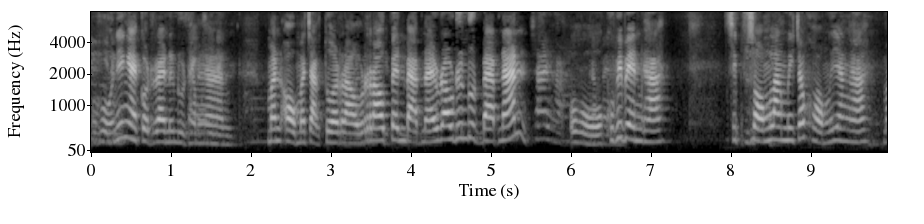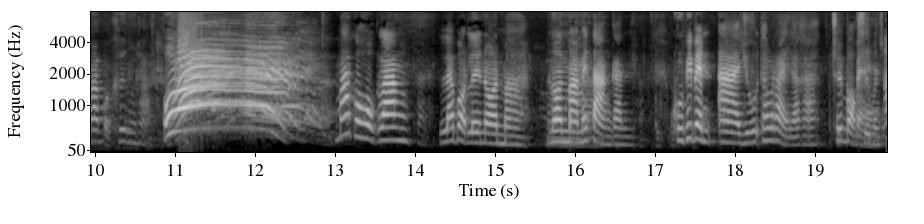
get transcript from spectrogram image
โอ้โห นี่ไงกดแรงดึงดูดทำงาน มันออกมาจากตัวเรา เราเป็นแบบไหนเราดึงดูดแบบนั้น ใช่ค่ะโอ้โหคุณพี่เบนคะ12 ลังมีเจ้าของหรือยังคะมากกว่าครึ่งค่ะ โอ้ยมากกว่า 6 ลัง แล้วบอดเลยนอนมา นอนมาไม่ต่างกัน ครูพี่เป็นอายุเท่าไหร่แล้วคะ ช่วยบอกสื่อมวลชน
